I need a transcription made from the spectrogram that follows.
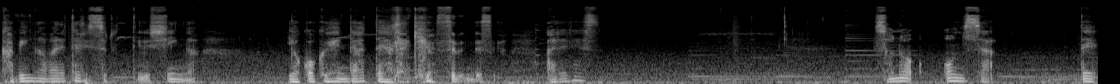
花瓶が割れたりするっていうシーンが予告編であったような気がするんですが。あれです。その音差で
